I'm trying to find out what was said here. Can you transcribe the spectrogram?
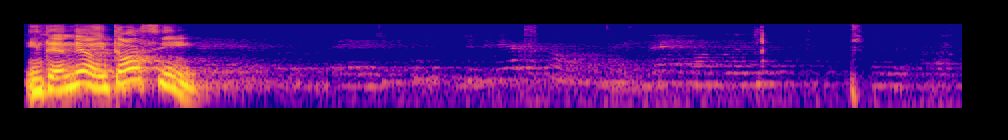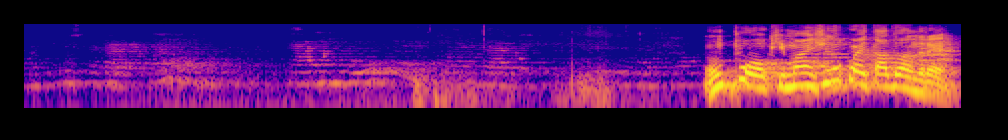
Entendeu? Então, assim. Um pouco. Imagina o coitado do André.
